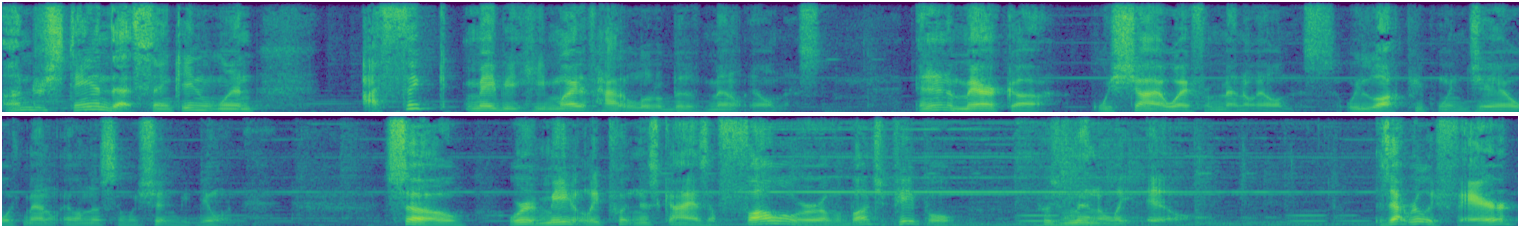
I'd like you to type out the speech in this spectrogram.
understand that thinking when I think maybe he might have had a little bit of mental illness. And in America, we shy away from mental illness. We lock people in jail with mental illness, and we shouldn't be doing that. So we're immediately putting this guy as a follower of a bunch of people who's mentally ill. Is that really fair?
